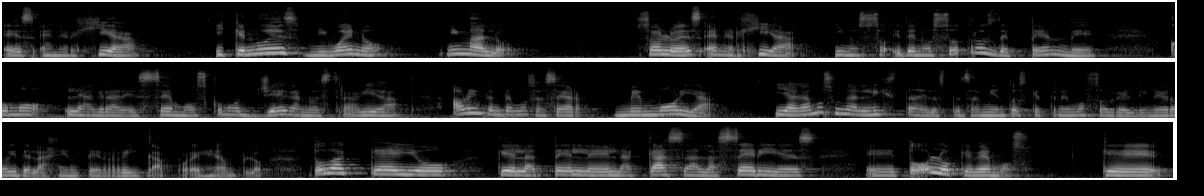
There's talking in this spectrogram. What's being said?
es energía y que no es ni bueno ni malo, solo es energía y, de nosotros depende cómo le agradecemos, cómo llega a nuestra vida, ahora intentemos hacer memoria y hagamos una lista de los pensamientos que tenemos sobre el dinero y de la gente rica, por ejemplo. Todo aquello que la tele, la casa, las series, eh, todo lo que vemos, que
